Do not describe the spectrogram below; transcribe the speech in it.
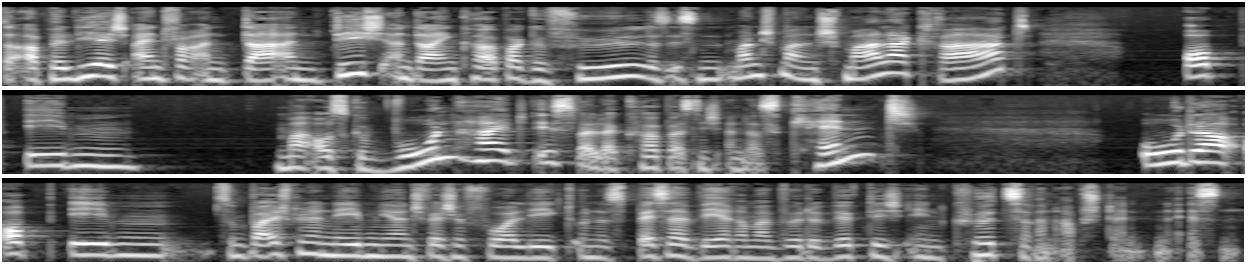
da appelliere ich einfach an, da, an dich, an dein Körpergefühl. Das ist manchmal ein schmaler Grad, ob eben mal aus Gewohnheit ist, weil der Körper es nicht anders kennt, oder ob eben zum Beispiel eine Nebennierenschwäche vorliegt und es besser wäre, man würde wirklich in kürzeren Abständen essen.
